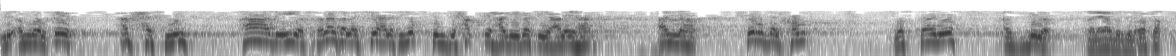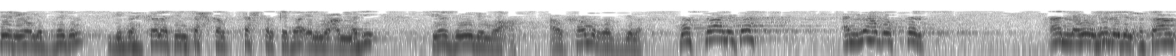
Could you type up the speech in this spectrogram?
لأن القيس أبحث منه. هذه هي الثلاث الأشياء التي يقسم بحق حبيبته عليها. أن شرب الخمر والثانية الزنا والعياذ بالله. وتقصير يوم الدجن ببهكلة تحت تحت القباء المعمدي يزني بامرأة. الخمر والزنا. والثالثة النهب والسلب. أنه يجرد الحسام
